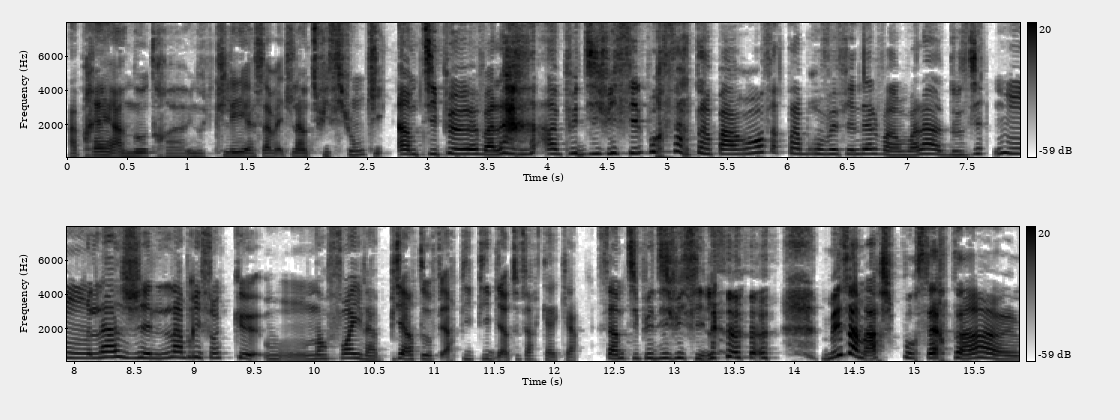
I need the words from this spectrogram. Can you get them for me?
Après, un autre, euh, une autre clé, ça va être l'intuition, qui est un petit peu, voilà, un peu difficile pour certains parents, certains professionnels, enfin voilà, de se dire, hum, là, j'ai l'impression que mon enfant, il va bientôt faire pipi, bientôt faire caca. C'est un petit peu difficile, mais ça marche pour certains. Euh,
